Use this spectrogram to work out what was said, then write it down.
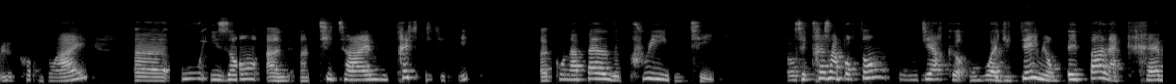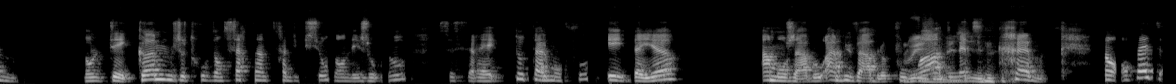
le Cornouailles, euh, où ils ont un, tea time très spécifique euh, qu'on appelle le cream tea. Alors, c'est très important pour vous dire qu'on boit du thé, mais on ne met pas la crème dans le thé, comme je trouve dans certaines traductions dans les journaux, ce serait totalement faux et d'ailleurs immangeable ou imbuvable pour moi de mettre une crème. En fait,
